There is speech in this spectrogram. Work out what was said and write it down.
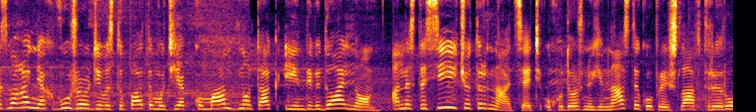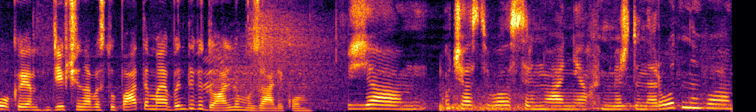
На змаганнях в Ужгороді виступатимуть як командно, так і індивідуально. Анастасії 14. У художню гімнастику прийшла в три роки. Дівчина виступатиме в індивідуальному заліку. Я участвовала в соревнованиях международного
